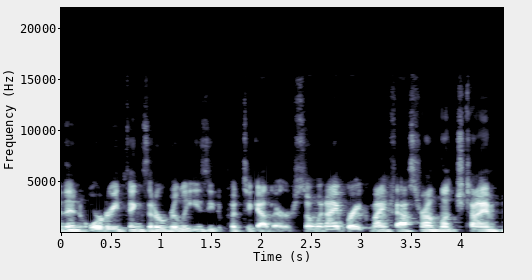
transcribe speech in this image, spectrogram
and then ordering things that are really easy to put together. So when I break my fast around lunchtime,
